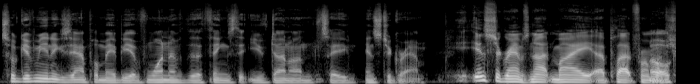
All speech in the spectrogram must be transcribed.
So give me an example, maybe, of one of the things that you've done on, say, Instagram. Instagram's not my uh, platform Oh, of okay.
